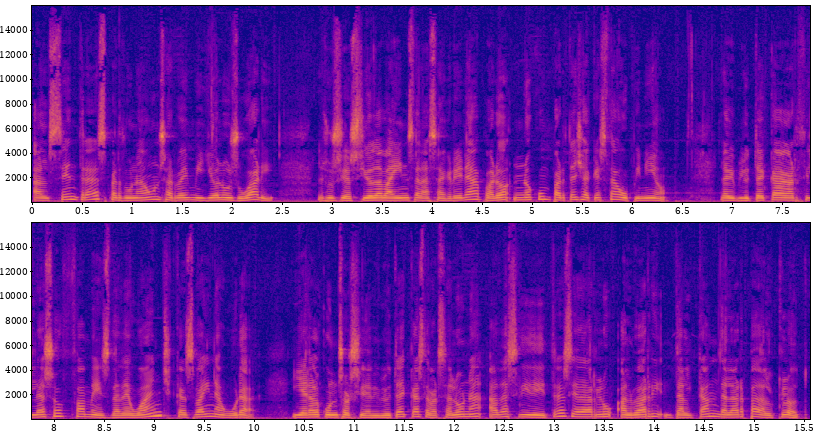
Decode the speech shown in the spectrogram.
els centres per donar un servei millor a l'usuari. L'Associació de Veïns de la Sagrera, però, no comparteix aquesta opinió. La Biblioteca Garcilaso fa més de 10 anys que es va inaugurar i ara el Consorci de Biblioteques de Barcelona ha decidit traslladar-lo al barri del Camp de l'Arpa del Clot.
